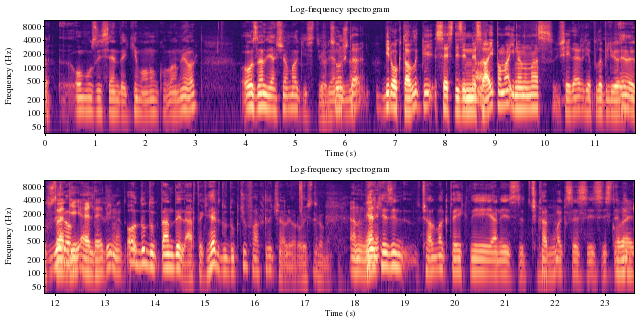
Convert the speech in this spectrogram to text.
Doğru. e, o müzisyen de kim onun kullanıyor özel yaşamak istiyor. Yani Sonuçta bir oktavlık bir ses dizinine Ha. sahip ama inanılmaz şeyler yapılabiliyor. Evet, Usta bir elde değil mi? o duduktan değil artık her dudukçu farklı çalıyor o enstrümanı. Anladım. Yani Herkesin çalmak tekniği yani çıkartmak sesi sistemi Kolay değil.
